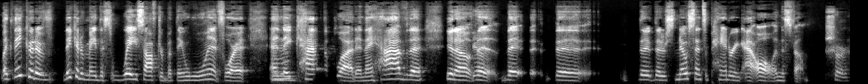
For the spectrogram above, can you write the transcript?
like they could have they could have made this way softer but they went for it and mm-hmm. they have the blood and they have the you know yeah. the, the the the there's no sense of pandering at all in this film sure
